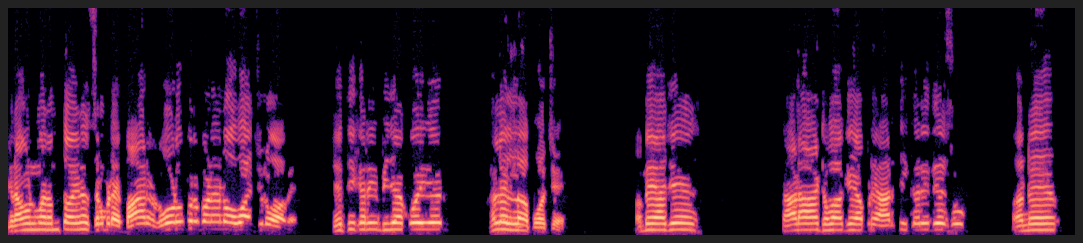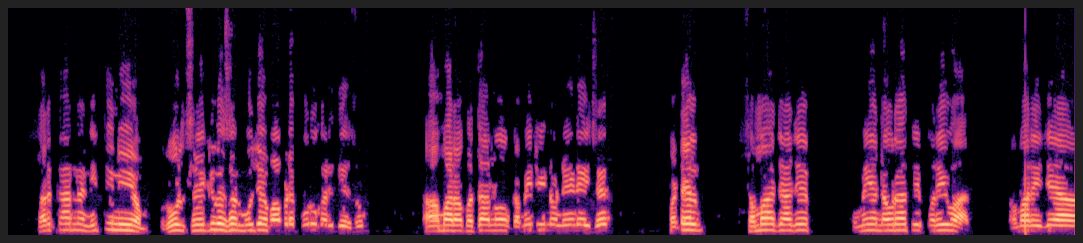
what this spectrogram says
ગ્રાઉન્ડમાં રમતા હોય એને સંભળાય. બહાર રોડ ઉપર પણ એનો અવાજ ન આવે. જેથી કરીને બીજા કોઈ ખલેલ ના પહોંચે. અમે આજે સાડા આઠ વાગે આપણે આરતી કરી દઈશું અને સરકારના નીતિ નિયમ રૂલ્સ રેગ્યુલેશન મુજબ આપણે પૂરું કરી દઈશું. આ અમારા બધાનો કમિટીનો નિર્ણય છે. પટેલ, સમાજ આજે ઉમિયા નવરાત્રી પરિવાર, અમારી જે આ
